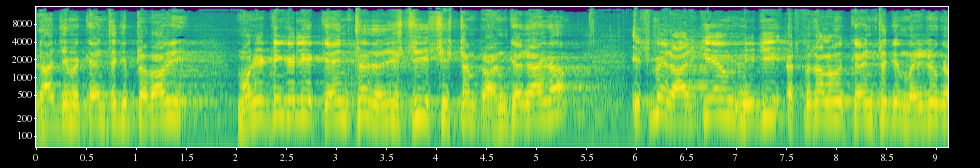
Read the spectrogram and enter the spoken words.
राज्य में कैंसर की प्रभावी मॉनिटरिंग के लिए कैंसर रजिस्ट्री सिस्टम प्रारंभ किया जाएगा। इसमें राजकीय एवं निजी अस्पतालों में कैंसर के मरीजों का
